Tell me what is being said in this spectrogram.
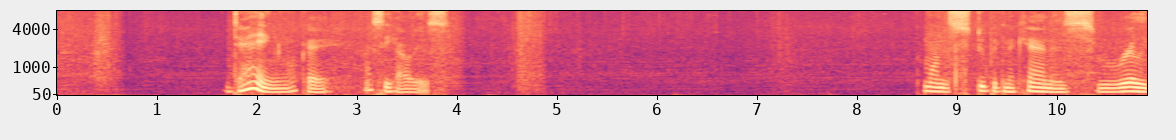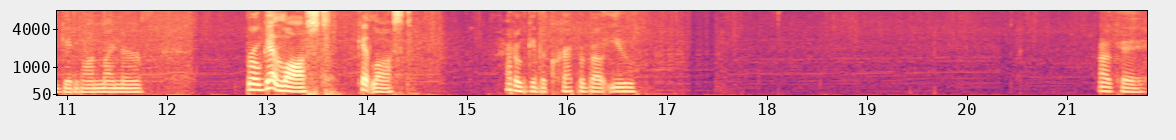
Dang, okay. I see how it is. Come on, this stupid Macan is really getting on my nerve. Bro, get lost. Get lost. I don't give a crap about you. Okay.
